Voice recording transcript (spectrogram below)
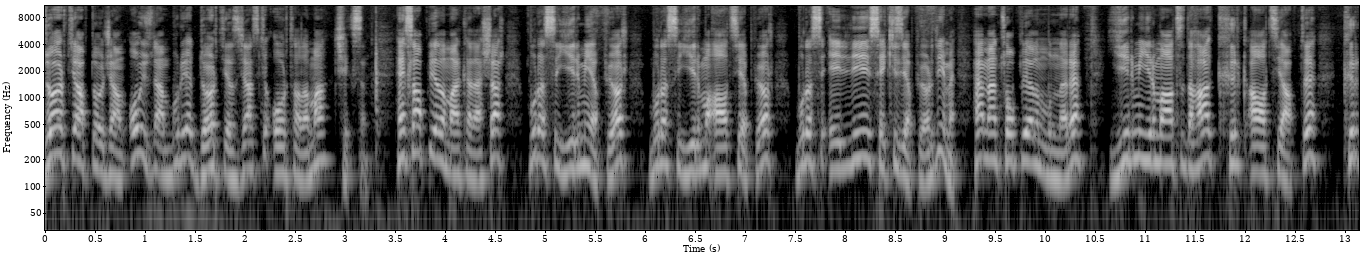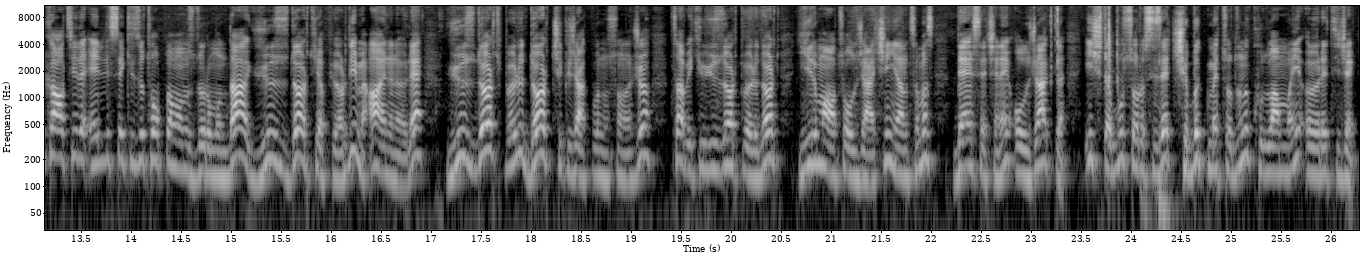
4 yaptı hocam. O yüzden buraya 4 yazacağız ki ortalama çıksın. Hesaplayalım arkadaşlar. Burası 20 yapıyor. Burası 26 yapıyor. Burası 58 yapıyor değil mi? Hemen toplayalım bunları. 20, 26 daha 46 yaptı. 46 ile 58'i toplamamız durumunda 104 yapıyor değil mi? Aynen öyle. 104 bölü 4 çıkacak bunun sonucu. Tabii ki 104 bölü 4 26 olacağı için yanıtımız D seçeneği olacaktı. İşte bu soru size çıbık metodunu kullanmayı öğretecek.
